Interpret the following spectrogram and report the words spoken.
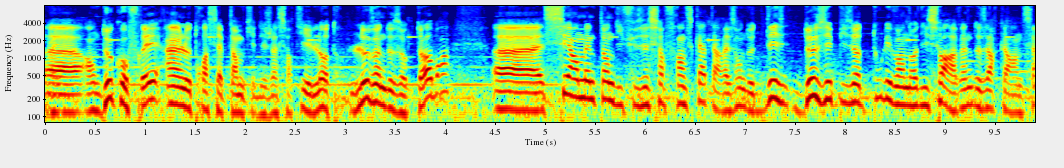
euh, en deux coffrets, un le 3 septembre qui est déjà sorti et l'autre le 22 octobre. Euh, c'est en même temps diffusé sur France 4 à raison de deux épisodes tous les vendredis soirs à 22h45.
